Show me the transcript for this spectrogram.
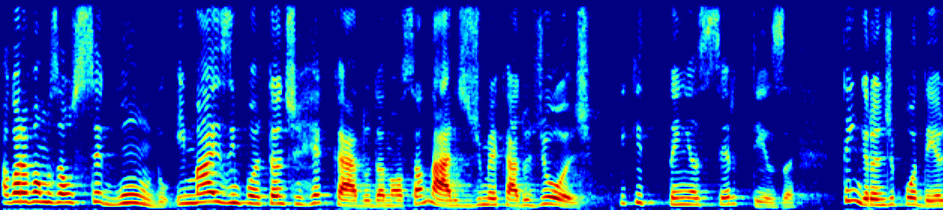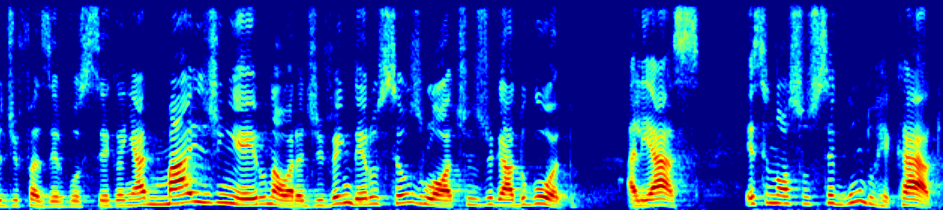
Agora vamos ao segundo e mais importante recado da nossa análise de mercado de hoje, e que tenha certeza, tem grande poder de fazer você ganhar mais dinheiro na hora de vender os seus lotes de gado gordo. Aliás, esse nosso segundo recado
